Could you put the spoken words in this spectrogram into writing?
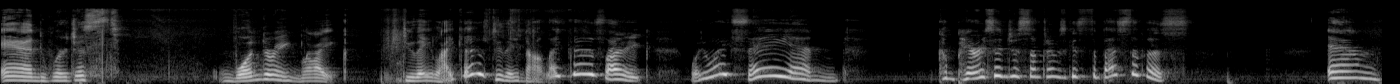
And we're just wondering like do they like us? Do they not like us? Like what do i say? And comparison just sometimes gets the best of us. And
